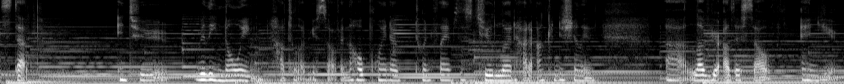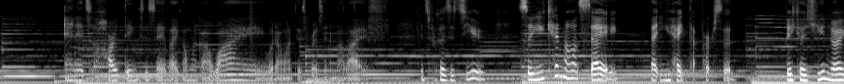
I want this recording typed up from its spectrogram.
step into really knowing how to love yourself. And the whole point of Twin Flames is to learn how to unconditionally uh, love your other self and you and it's a hard thing to say like oh my god why would i want this person in my life? It's because it's you. So you cannot say that you hate that person because you know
